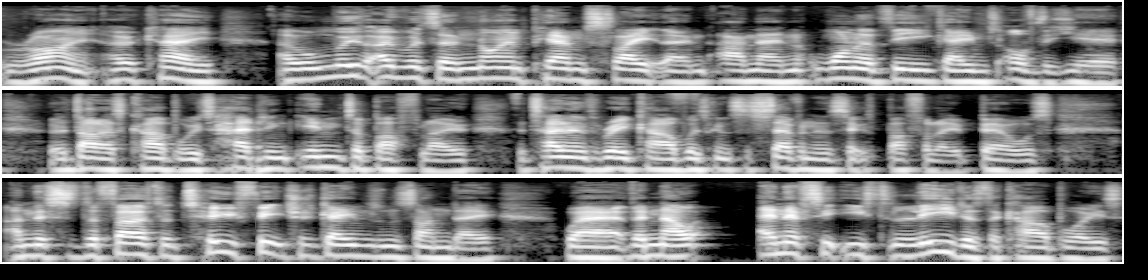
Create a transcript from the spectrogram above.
Right, okay. And we'll move over to the 9 pm slate then, and then one of the games of the year the Dallas Cowboys heading into Buffalo. The 10 and 3 Cowboys against the 7 and 6 Buffalo Bills. And this is the first of two featured games on Sunday where the now NFC East leaders, the Cowboys,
